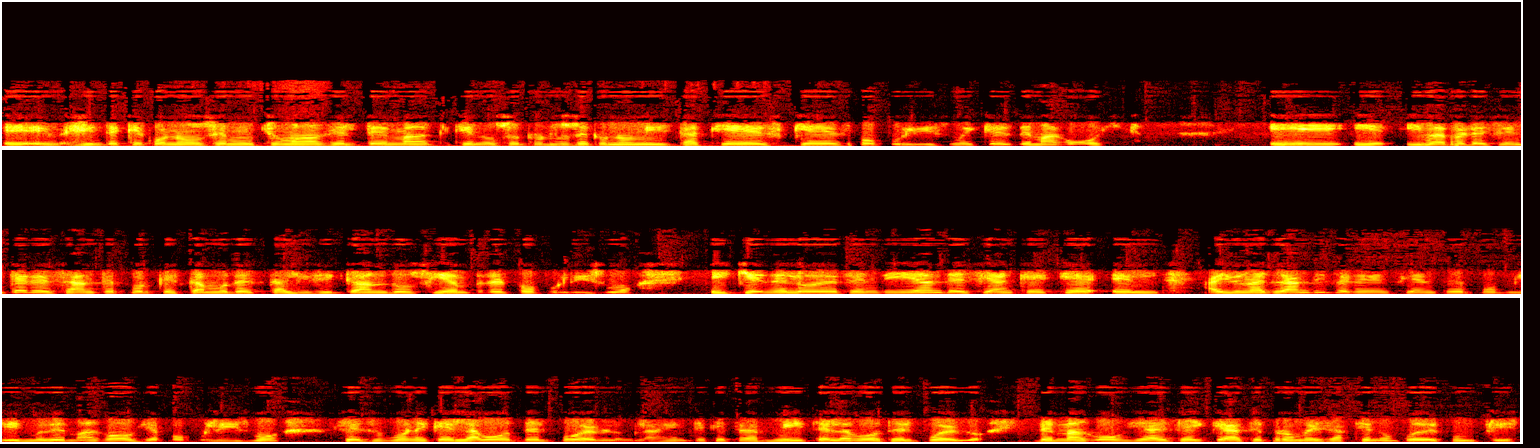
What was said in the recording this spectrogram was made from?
eh, gente que conoce mucho más el tema que nosotros los economistas, que es qué es populismo y qué es demagogia. Y, y, me pareció interesante porque estamos descalificando siempre el populismo y quienes lo defendían decían que, que el, hay una gran diferencia entre populismo y demagogia. Populismo se supone que es la voz del pueblo, la gente que transmite la voz del pueblo. Demagogia es el que hace promesas que no puede cumplir.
